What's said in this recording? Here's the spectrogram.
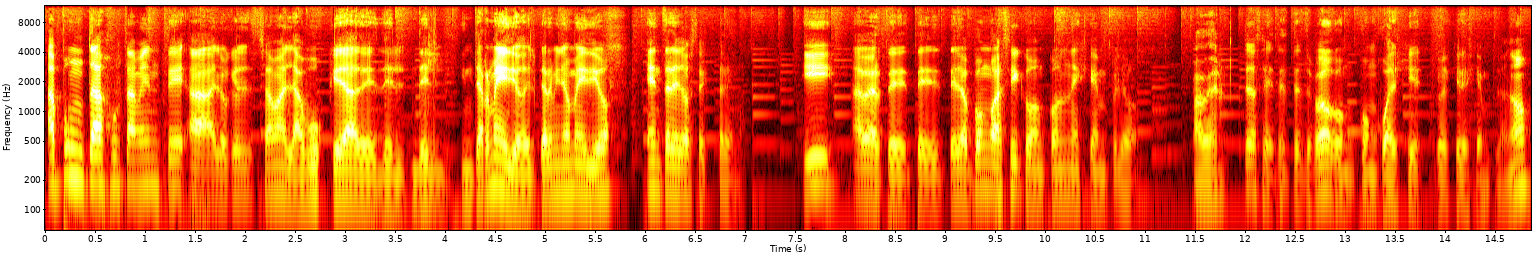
apunta justamente a lo que él llama la búsqueda del, intermedio, del término medio entre dos extremos. Y, a ver, te, lo pongo así con, un ejemplo. A ver. te, pongo con, cualquier, cualquier ejemplo, ¿no?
